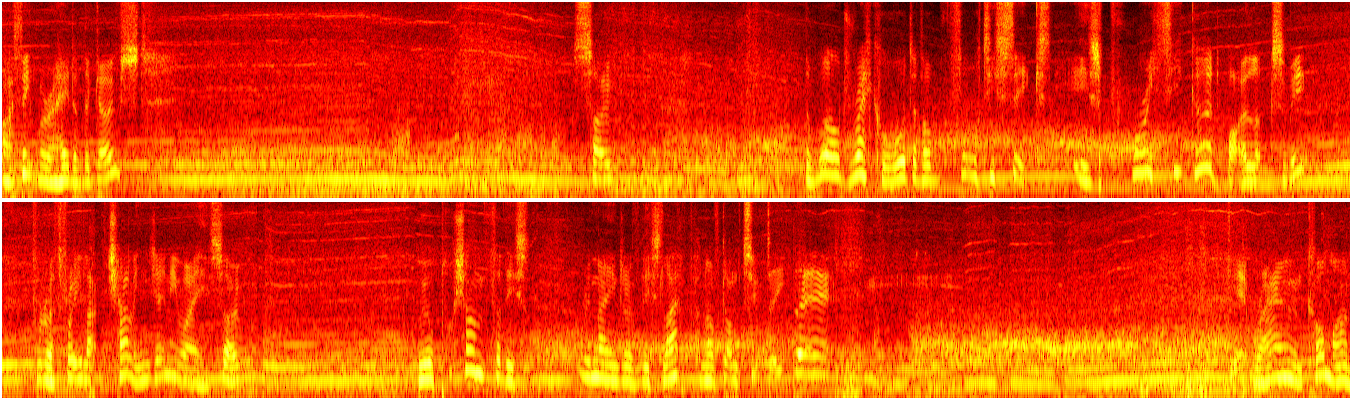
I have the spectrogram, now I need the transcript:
I think we're ahead of the Ghost. So the world record of a 46 is pretty good by the looks of it for a three lap challenge anyway. So we'll push on for this remainder of this lap and I've gone too deep there. Get round, come on.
